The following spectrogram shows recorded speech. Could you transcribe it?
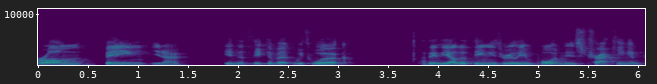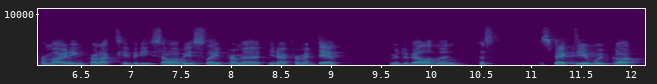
from being, you know, in the thick of it with work. I think the other thing is really important is tracking and promoting productivity. So obviously from a, you know, from a dev, from a development perspective. We've got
